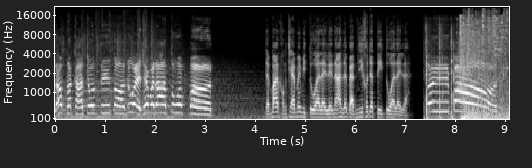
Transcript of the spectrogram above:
แล้วประกาศโจมตีต่อด้วยเทวดาตัวเปิด แต่บ้านของแชมป์ไม่มีตัวอะไรเลยนะ แล้วแบบนี้เขาจะตีตัวอะไรล่ะ ตีป้าด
